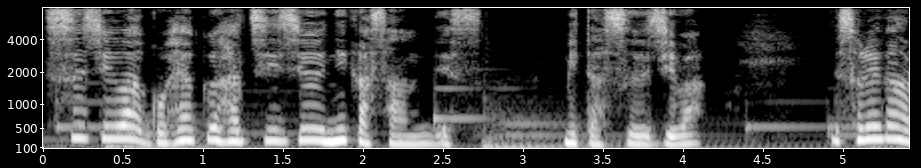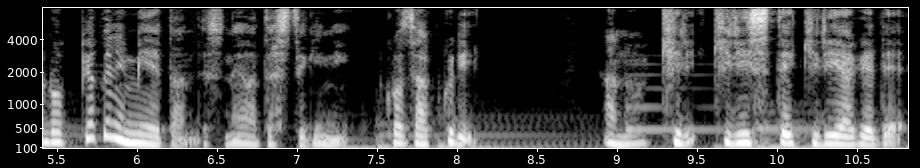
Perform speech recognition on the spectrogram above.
数字は582か3です。見た数字は。それが600に見えたんですね、私的に。こうざっくり。あの、切り、切り捨て切り上げで。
